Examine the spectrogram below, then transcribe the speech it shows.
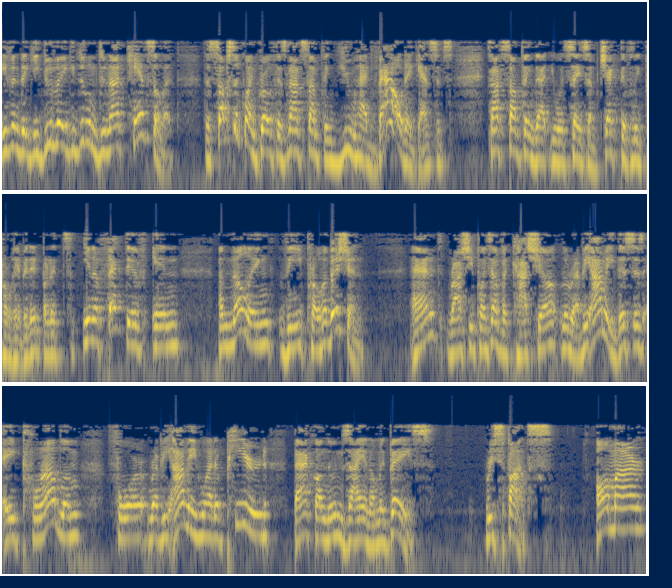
even the gidule gidulim do not cancel it. The subsequent growth is not something you had vowed against. It's, it's not something that you would say is objectively prohibited, but it's ineffective in annulling the prohibition. And Rashi points out, Vakasha Rebbe Ami. This is a problem for Rebbe Ami who had appeared back on Nun Zayin Omid Beis. Response. Omar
